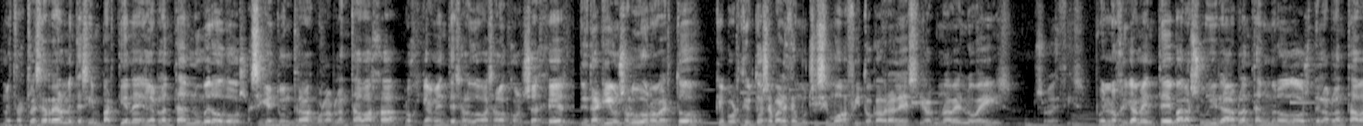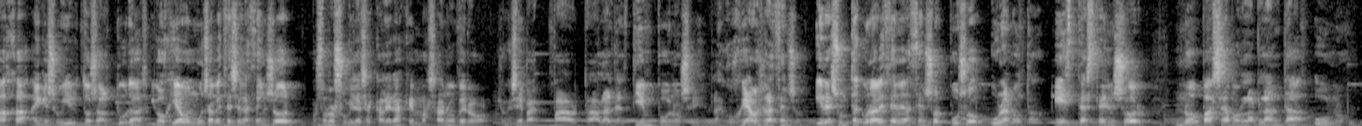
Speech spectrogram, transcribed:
Nuestras clases realmente se impartían en la planta número 2, así que tú entrabas por la planta baja, lógicamente saludabas a los consejes. Desde aquí un saludo Roberto, que por cierto se parece muchísimo a Fito Cabrales, si alguna vez lo veis, se lo decís. Pues lógicamente para subir a la planta número 2 de la planta baja hay que subir dos alturas y cogíamos muchas veces el ascensor, nosotros subir las escaleras que es más sano, pero yo que sé, para, para, hablar del tiempo, no sé, las cogíamos el ascensor. Y resulta que una vez en el ascensor puso una nota. Este ascensor no pasa por la planta 1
